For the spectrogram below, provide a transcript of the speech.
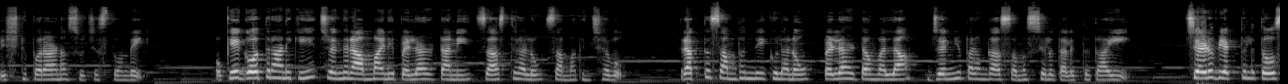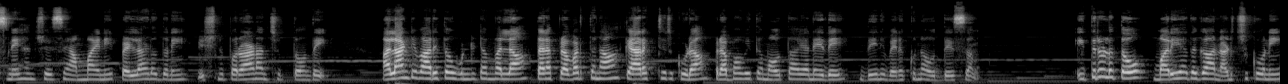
విష్ణు పురాణం సూచిస్తోంది. ఒకే గోత్రానికి చెందిన అమ్మాయిని పెళ్ళాడటాన్ని శాస్త్రాలు సమ్మతించవు. రక్త సంబంధీకులను పెళ్ళాడటం వల్ల జన్యుపరంగా సమస్యలు తలెత్తుతాయి. చెడు వ్యక్తులతో స్నేహం చేసే అమ్మాయిని పెళ్ళాడొద్దని విష్ణు పురాణం చెప్తోంది. అలాంటి వారితో ఉండటం వల్ల తన ప్రవర్తన క్యారెక్టర్ కూడా ప్రభావితం అవుతాయనేదే దీని వెనుకున్న ఉద్దేశం. ఇతరులతో మర్యాదగా నడుచుకొని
